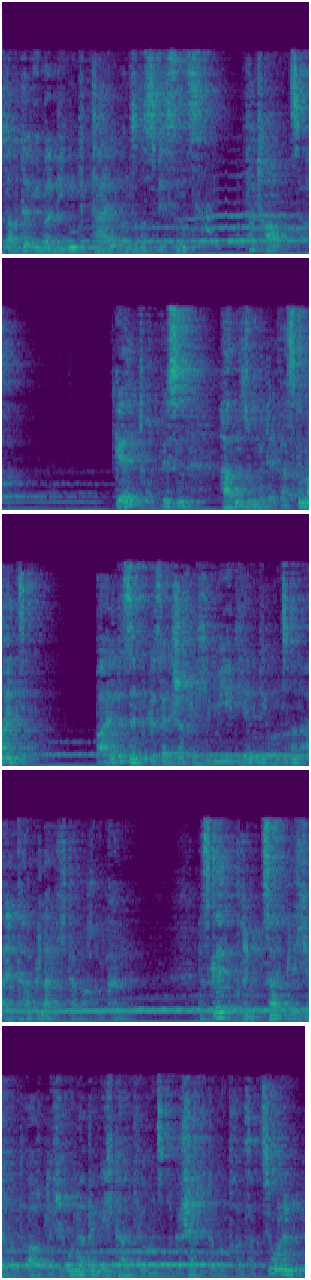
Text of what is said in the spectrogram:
ist auch der überwiegende Teil unseres Wissens Vertrauenssache. Geld und Wissen haben somit etwas gemeinsam. Beide sind gesellschaftliche Medien, die unseren Alltag leichter machen können. Das Geld bringt zeitliche und örtliche Unabhängigkeit für unsere Geschäfte und Transaktionen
